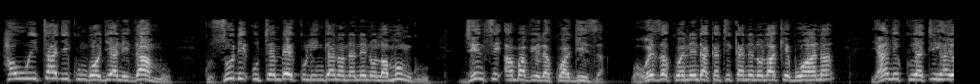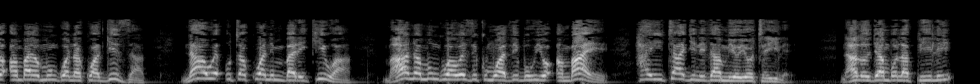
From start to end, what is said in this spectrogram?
hauhitaji kungojea nidhamu kusudi utembee kulingana na neno la mungu jinsi ambavyo lakuagiza waweza kuenenda katika neno lake bwana yani kuyatii hayo ambayo mungu anakuagiza nawe utakuwa ni mbarikiwa maana mungu hawezi kumwadhibu huyo ambaye hahitaji nidhamu yoyote ile. Nalo jambo la pili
